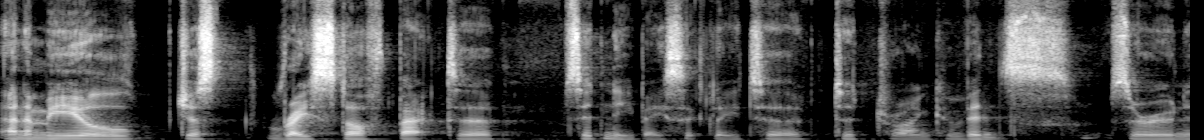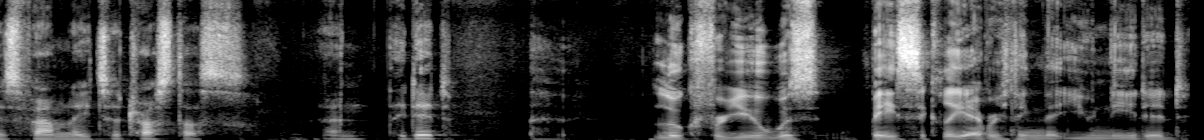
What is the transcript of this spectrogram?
And Emile just raced off back to Sydney basically to, to try and convince Saroo and his family to trust us. And they did. Luke, for you, was basically everything that you needed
